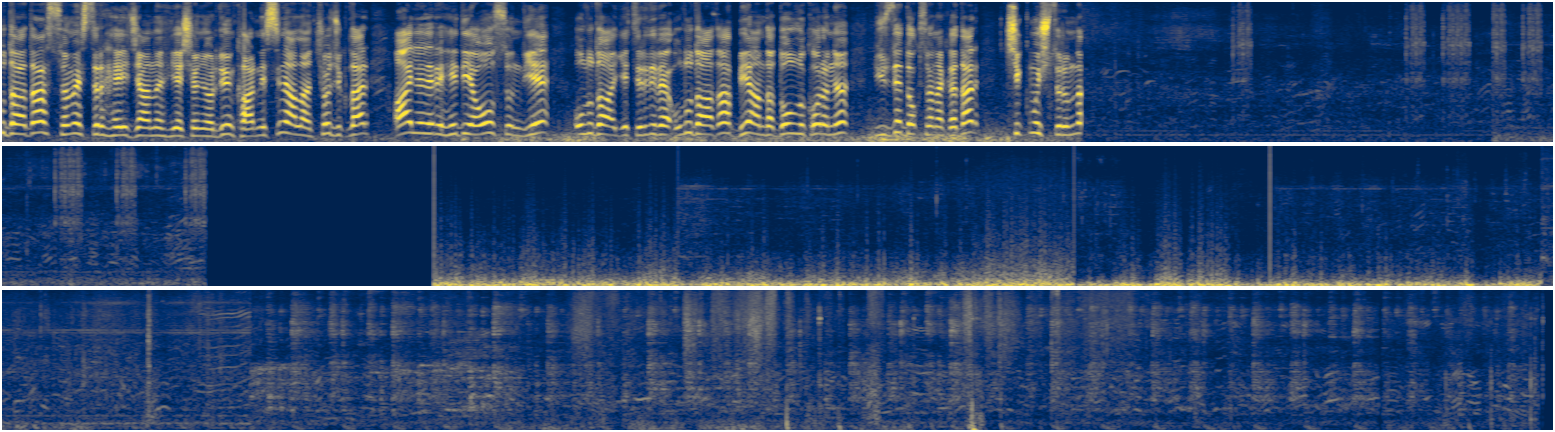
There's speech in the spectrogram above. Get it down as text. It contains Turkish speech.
Uludağ'da sömestr heyecanı yaşanıyor. Düğün karnesini alan çocuklar aileleri hediye olsun diye Uludağ'a getirdi ve Uludağ'da bir anda doluluk oranı %90'a kadar çıkmış durumda.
